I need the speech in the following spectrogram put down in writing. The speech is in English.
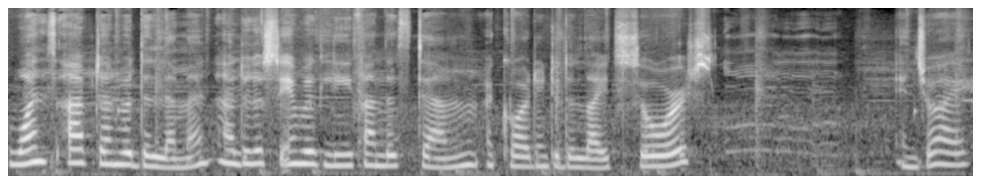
Once I've done with the lemon, I'll do the same with leaf and the stem according to the light source. Enjoy!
